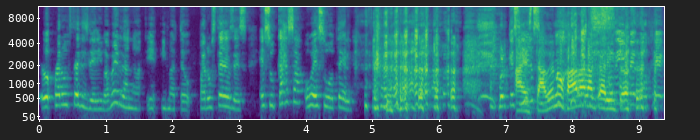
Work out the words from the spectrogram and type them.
Eh, para ustedes le digo, a ver, Dana y, y Mateo, para ustedes es, ¿es su casa o es su hotel? porque ha estado enojada la carita. Sí, me enojé,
